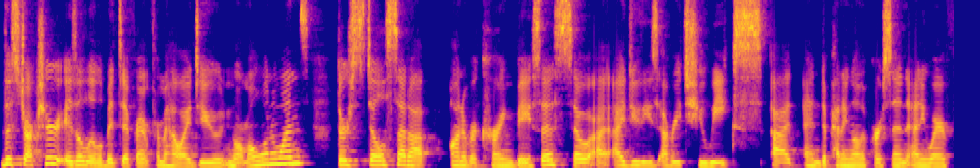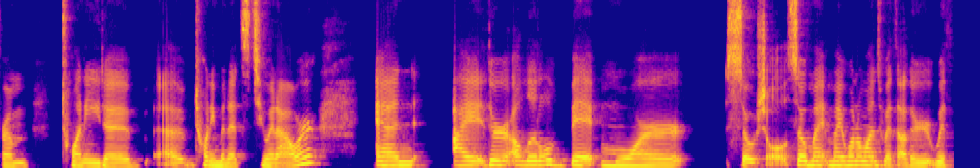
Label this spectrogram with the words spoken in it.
the structure is a little bit different from how I do normal one on ones. They're still set up on a recurring basis. So I, I do these every two weeks, uh, and depending on the person, anywhere from 20 to uh, 20 minutes to an hour. And I they're a little bit more social. So my my one-on-ones with other with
